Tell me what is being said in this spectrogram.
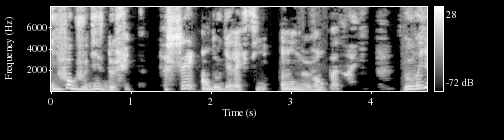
il faut que je vous dise de suite. Chez Endo Galaxy, on ne vend pas de rêve. Vous voyez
